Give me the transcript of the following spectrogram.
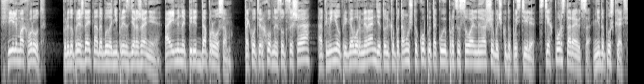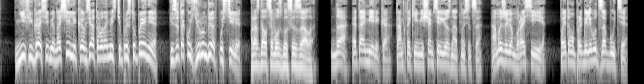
В фильмах врут. Предупреждать надо было не при задержании, а именно перед допросом. Так вот, Верховный суд США отменил приговор Миранде только потому, что копы такую процессуальную ошибочку допустили. С тех пор стараются не допускать. «Нифига себе, насильника, взятого на месте преступления, из-за такой ерунды отпустили!» Раздался возглас из зала. «Да, это Америка, там к таким вещам серьезно относятся. А мы живем в России, поэтому про Голливуд забудьте.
